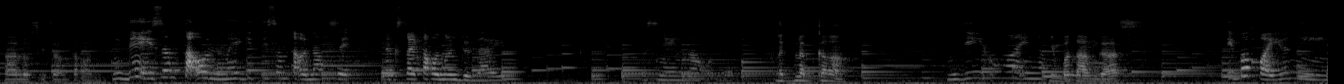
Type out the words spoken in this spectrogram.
Halos isang taon. hindi, isang taon, mahigit isang taon na kasi nag-start ako noong July. Tapos ngayon lang ulit. Nag-vlog ka ka. Hindi ko nga ina... Yung Batangas. Iba pa yun eh.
